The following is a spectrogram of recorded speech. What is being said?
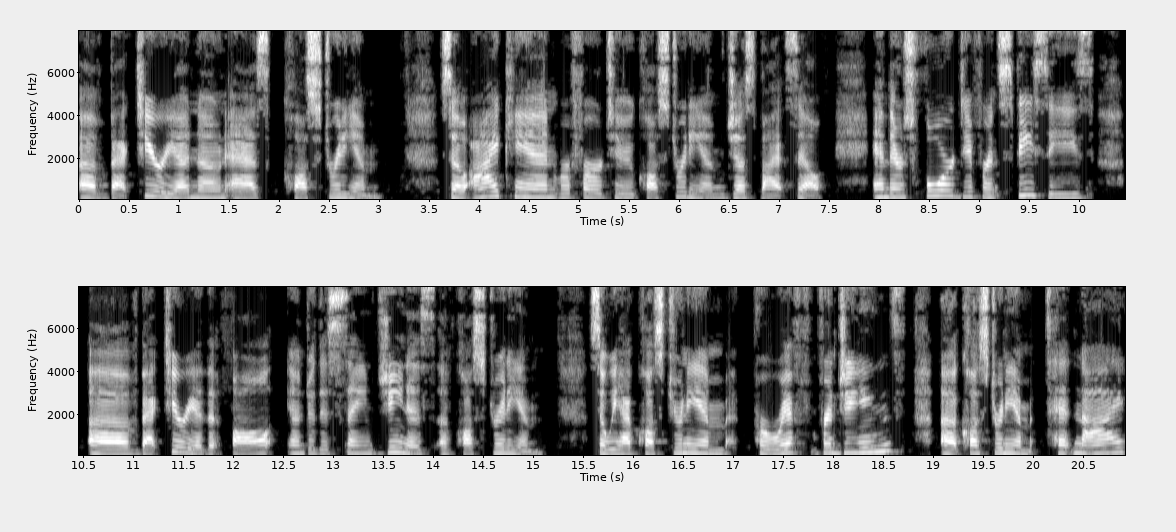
of bacteria known as Clostridium. So I can refer to Clostridium just by itself. And there's four different species of bacteria that fall under this same genus of Clostridium. So we have Clostridium perfringens, uh, Clostridium tetani,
